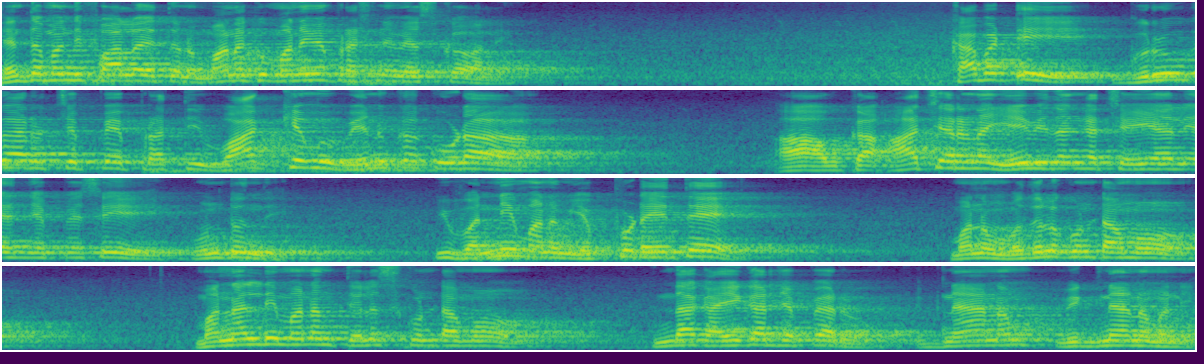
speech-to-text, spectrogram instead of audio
ఎంతమంది ఫాలో అవుతున్నాం? మనకు మనమే ప్రశ్న వేసుకోవాలి. కాబట్టి గురువుగారు చెప్పే ప్రతి వాక్యము వెనుక కూడా ఆ ఒక ఆచరణ ఏ విధంగా చేయాలి అని చెప్పేసి ఉంటుంది. ఇవన్నీ మనం ఎప్పుడైతే మనం వదులుకుంటామో మనల్ని మనం తెలుసుకుంటామో ఇందాక అయ్యగారు చెప్పారు జ్ఞానం విజ్ఞానం అని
